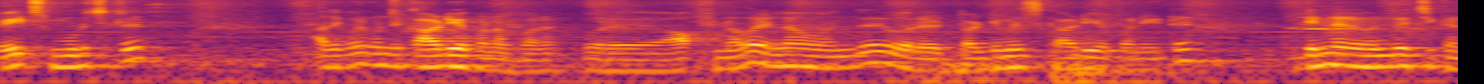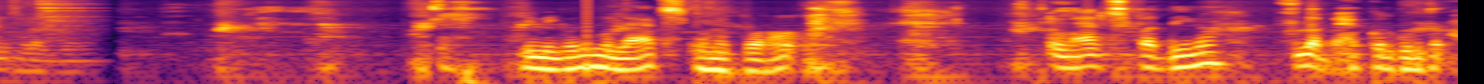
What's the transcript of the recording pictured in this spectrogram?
வெயிட்ஸ் முடிச்சுட்டு அதுக்கப்புறம் கொஞ்சம் கார்டியோ பண்ண போகிறேன் ஒரு ஆஃப் அன் ஹவர் எல்லாம் வந்து ஒரு டுவெண்ட்டி மினிட்ஸ் கார்டியோ பண்ணிவிட்டு டின்னர் வந்து சிக்கன் சொல்ல போகிறேன் இன்றைக்கி வந்து நம்ம லேட்ஸ் பண்ண போகிறோம் லேட்ஸ் பார்த்தீங்கன்னா ஃபுல்லாக பேக்வர்ட் கொடுத்தோம்.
